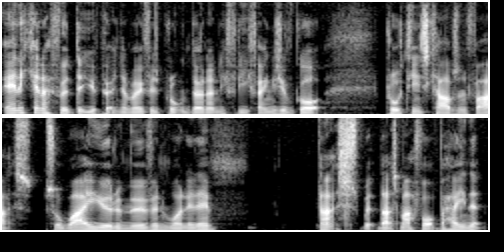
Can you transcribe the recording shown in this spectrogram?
any kind of food that you put in your mouth is broken down into three things. You've got proteins, carbs, and fats. So why are you removing one of them? That's that's my thought behind it.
